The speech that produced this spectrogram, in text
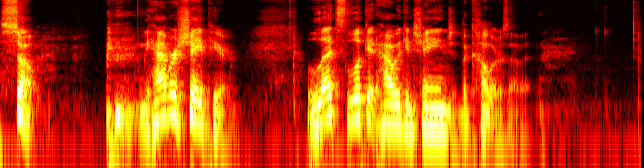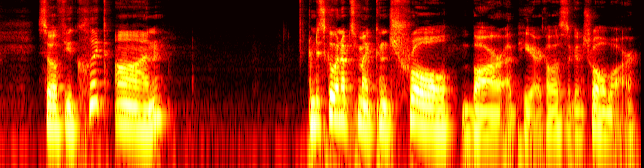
so we have our shape here. Let's look at how we can change the colors of it. So if you click on, I'm just going up to my control bar up here. I call this a control bar.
